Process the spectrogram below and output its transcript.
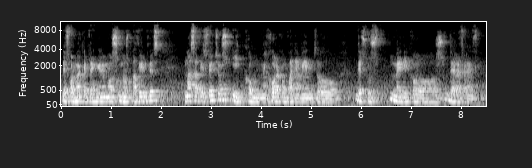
de forma que tengamos unos pacientes más satisfechos y con mejor acompañamiento de sus médicos de referencia.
